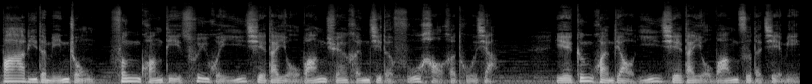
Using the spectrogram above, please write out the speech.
巴黎的民众疯狂地摧毁一切带有王权痕迹的符号和图像，也更换掉一切带有王字的界名。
